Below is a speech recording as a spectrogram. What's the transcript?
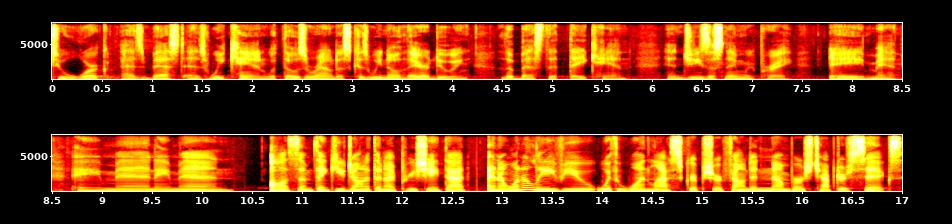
to work as best as we can with those around us because we know they're doing the best that they can. In Jesus' name we pray. Amen. Amen. Amen. Awesome. Thank you, Jonathan. I appreciate that. And I want to leave you with one last scripture found in Numbers chapter 6,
